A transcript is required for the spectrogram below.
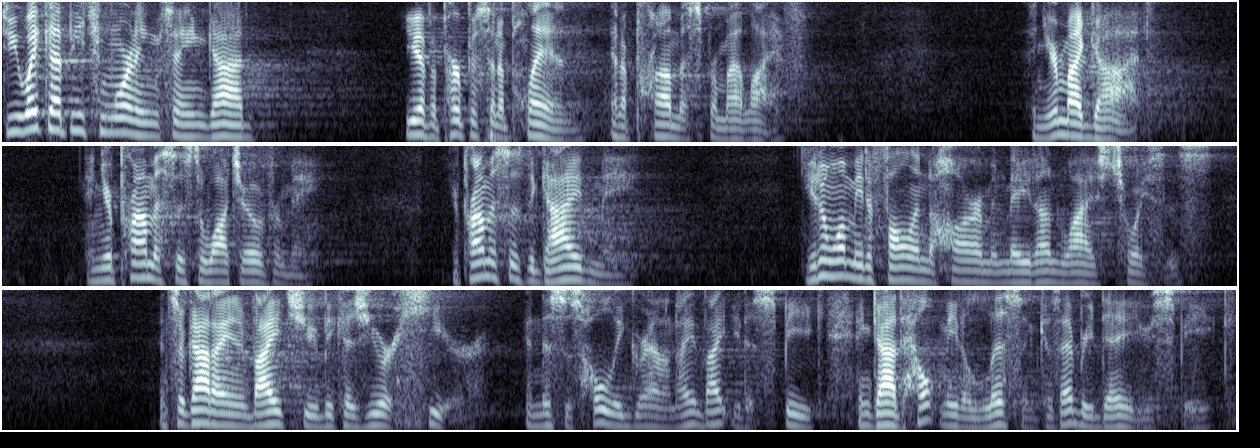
Do you wake up each morning saying, God, you have a purpose and a plan and a promise for my life? And you're my God. And your promise is to watch over me. Your promise is to guide me. You don't want me to fall into harm and make unwise choices. And so, God, I invite you because you're here and this is holy ground. I invite you to speak. And God, help me to listen because every day you speak.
